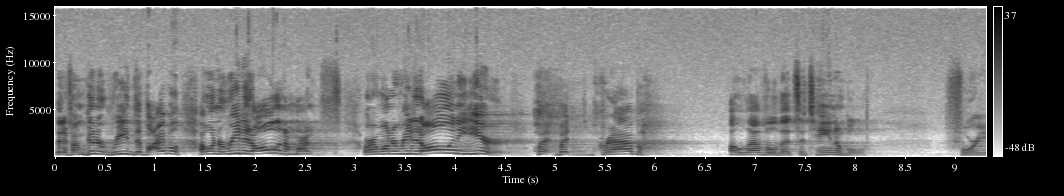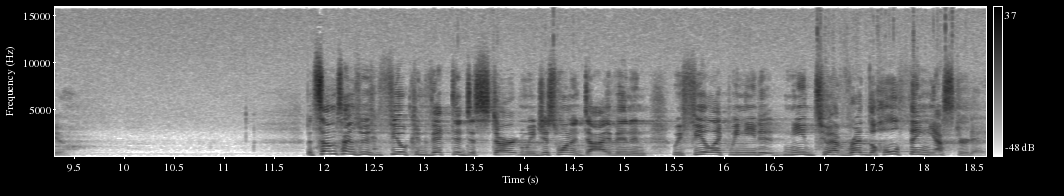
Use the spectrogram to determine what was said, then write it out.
That if I'm going to read the Bible, I want to read it all in a month or I want to read it all in a year. But, but grab a level that's attainable for you. But sometimes we feel convicted to start and we just want to dive in and we feel like we need, to, need to have read the whole thing yesterday.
